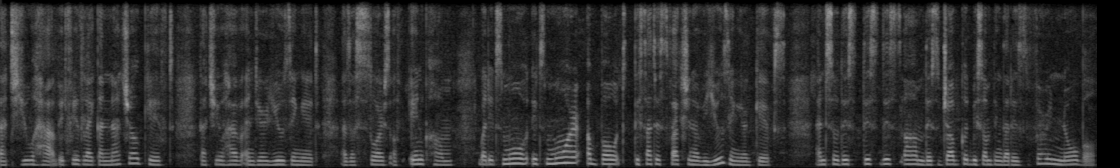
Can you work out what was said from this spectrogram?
that you have. It feels like a natural gift that you have and you're using it as a source of income, but it's more it's more about the satisfaction of using your gifts. And so this this this um this job could be something that is very noble,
